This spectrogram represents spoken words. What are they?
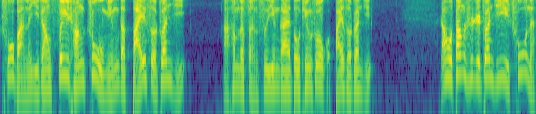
出版了一张非常著名的白色专辑，啊，他们的粉丝应该都听说过白色专辑。然后当时这专辑一出呢，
